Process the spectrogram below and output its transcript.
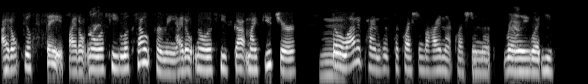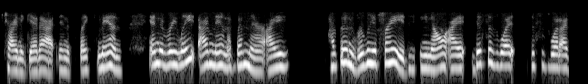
I don't feel safe. I don't know if he looks out for me. I don't know if he's got my future. Mm. So a hmm. lot of times it's the question behind that question that's really yeah. what he's trying to get at. And it's like, man, and to relate, I man, I've been there. I have been really afraid. You know, I this is what this is what I've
